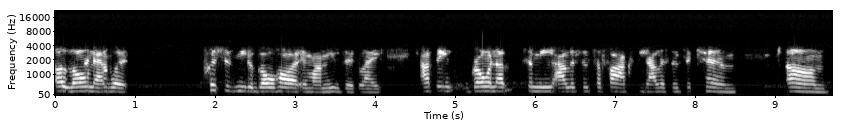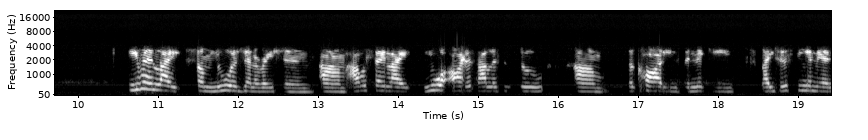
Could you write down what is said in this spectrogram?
alone that what pushes me to go hard in my music. Like I think growing up to me, I listened to Foxy, I listened to Kim, um, even like some newer generation. Um, I would say like newer artists I listen to, um, the Cardis, the Nickies, like just seeing their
